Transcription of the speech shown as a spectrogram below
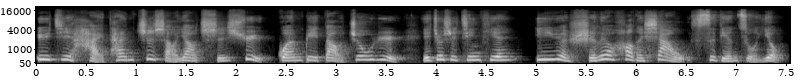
预计海滩至少要持续关闭到周日，也就是今天一月十六号的下午四点左右。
